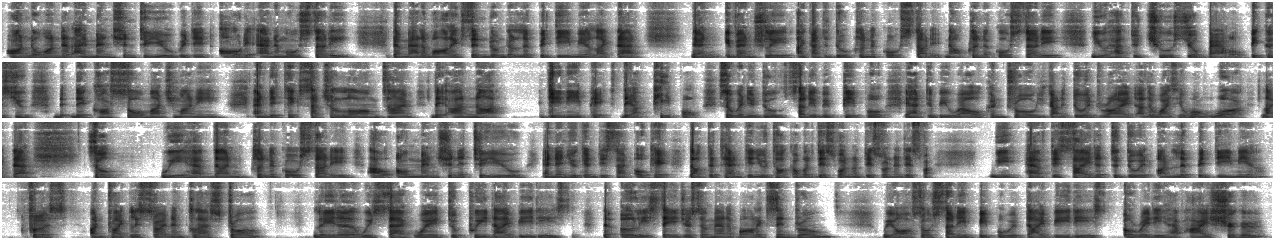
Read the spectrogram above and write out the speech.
On the one that I mentioned to you, we did all the animal study, the metabolic syndrome, the lipidemia like that. Then eventually I got to do clinical study. Now, clinical study, you have to choose your battle because you they cost so much money and they take such a long time. They are not guinea pigs. They are people. So when you do study with people, it had to be well controlled. You got to do it right. Otherwise it won't work like that. So we have done clinical study. I'll, I'll mention it to you and then you can decide, okay, Dr. Tan, can you talk about this one or this one or this one? We have decided to do it on lipidemia first, on triglyceride and cholesterol. Later, we segue to prediabetes, the early stages of metabolic syndrome. We also study people with diabetes, already have high sugar,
